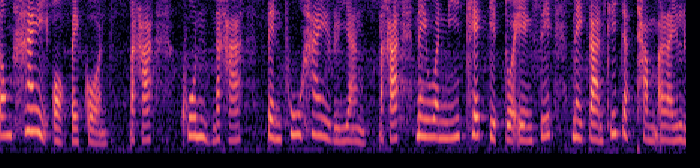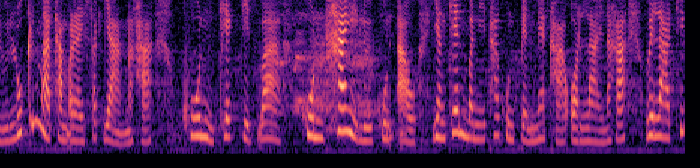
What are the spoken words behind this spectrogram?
ต้องให้ออกไปก่อนนะคะ คุณนะคะ เป็นผู้ให้หรือยังนะคะ ในวันนี้เช็คจิตตัวเองซิในการที่จะทำอะไรหรือลุกขึ้นมาทำอะไรสักอย่างนะคะ คุณเช็คจิตว่าคุณให้หรือคุณเอา อย่างเช่นวันนี้ถ้าคุณเป็นแม่ค้าออนไลน์นะคะ เวลาที่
